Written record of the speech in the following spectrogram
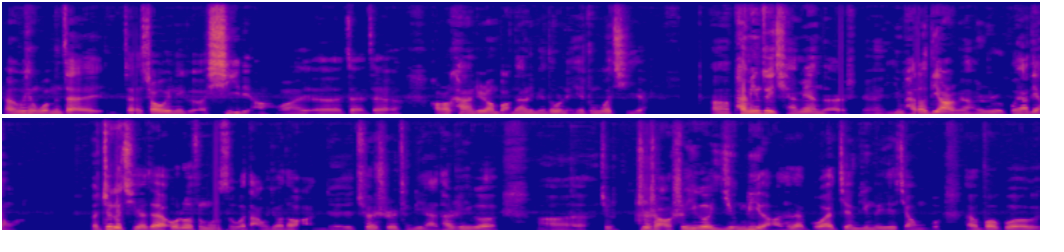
呃，不行，我们再再稍微那个细一点啊，我呃再再好好看看这张榜单里面都是哪些中国企业。呃，排名最前面的，呃，已经排到第二名了，就是国家电网。呃，这个企业在欧洲分公司我打过交道啊，这确实挺厉害。它是一个，呃，就至少是一个盈利的啊。它在国外兼并的一些项目，还有包括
